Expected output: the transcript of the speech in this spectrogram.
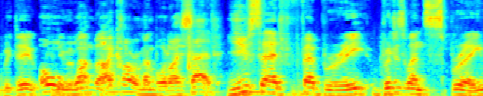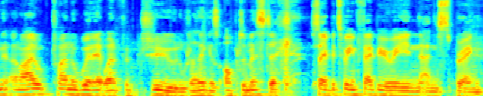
We do. Oh, Can you what? remember? I can't remember what I said. You said February, Bridges went spring, and I, trying to win it, went for June, which I think is optimistic. So between February and, and spring.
